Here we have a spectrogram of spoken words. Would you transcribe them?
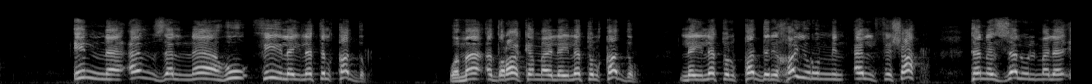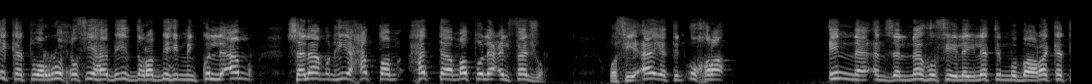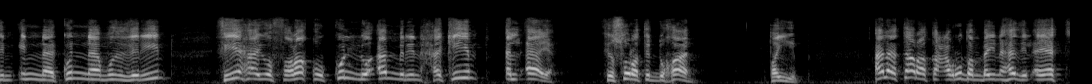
إنا أنزلناه في ليلة القدر. وما أدراك ما ليلة القدر؟ ليلة القدر خير من ألف شهر. تنزل الملائكة والروح فيها بإذن ربهم من كل أمر. سلام هي حتى, حتى مطلع الفجر. وفي آية أخرى إنا أنزلناه في ليلة مباركة إنا كنا منذرين. فيها يفرق كل أمر حكيم الآية في سورة الدخان. طيب ألا ترى تعرضا بين هذه الآيات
